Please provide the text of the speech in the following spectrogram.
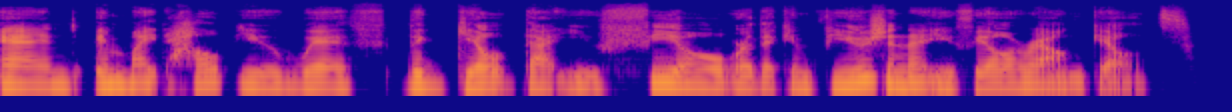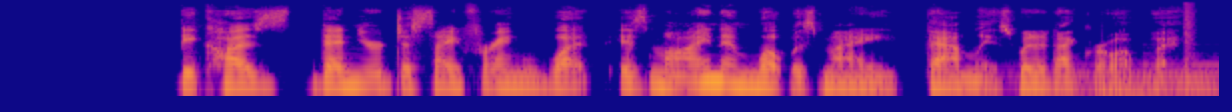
And it might help you with the guilt that you feel or the confusion that you feel around guilt. Because then you're deciphering what is mine and what was my family's. What did I grow up with?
